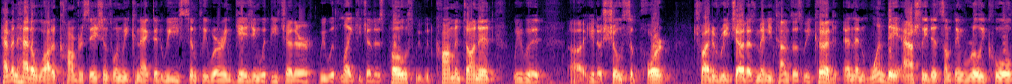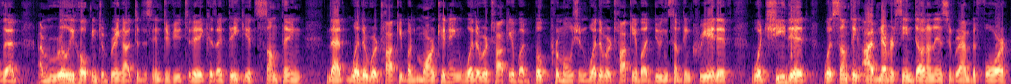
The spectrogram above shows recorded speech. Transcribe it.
Haven't had a lot of conversations when we connected. We simply were engaging with each other. We would like each other's posts, we would comment on it, we would uh, you know, show support, try to reach out as many times as we could. And then one day, Ashley did something really cool that I'm really hoping to bring out to this interview today because I think it's something that whether we're talking about marketing, whether we're talking about book promotion, whether we're talking about doing something creative, what she did was something I've never seen done on Instagram before.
